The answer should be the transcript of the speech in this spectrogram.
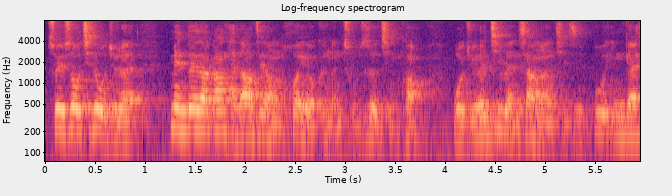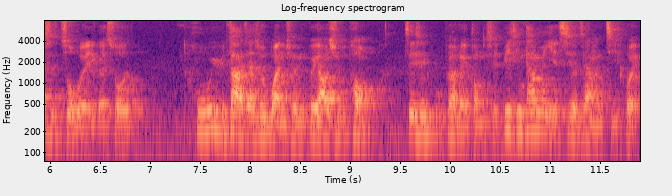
所以说，其实我觉得面对到刚刚谈到这种会有可能处置的情况，我觉得基本上呢，其实不应该是作为一个说呼吁大家就完全不要去碰这些股票的东西。毕竟他们也是有这样的机会，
